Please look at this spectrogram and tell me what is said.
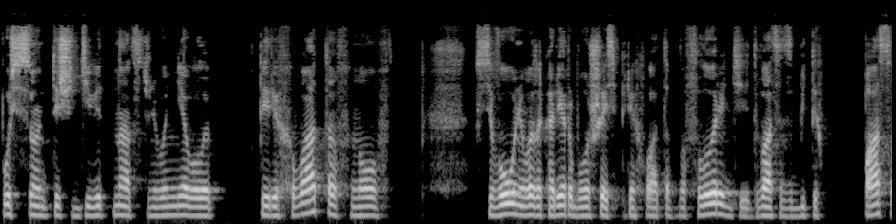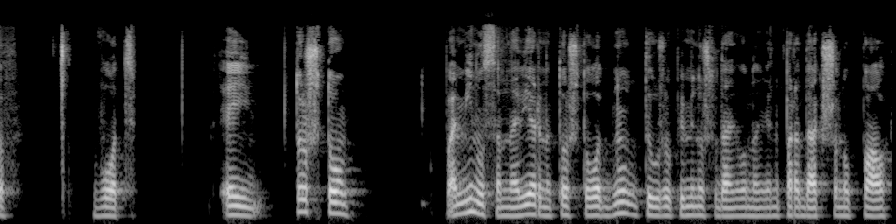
после сезона 2019 у него не было перехватов, но всего у него за карьеру было 6 перехватов во Флориде, 20 сбитых пасов, вот. И то, что по минусам, наверное, то, что вот, ну, ты уже упомянул, что, да, он, наверное, продакшн упал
